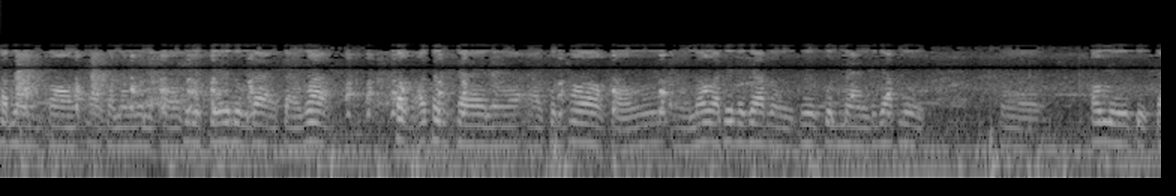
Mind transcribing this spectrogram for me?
กำลังพอกำลังเงินพอที่จะซื้อลูกได้ แต่ว่าต้องขอชมเชยเลยว่าอ่าคุณพ่อของน้องอาทิตย์ยับเนี่ยคือคุณแมงพยับนี่เอ่อเขามีจิตใจ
